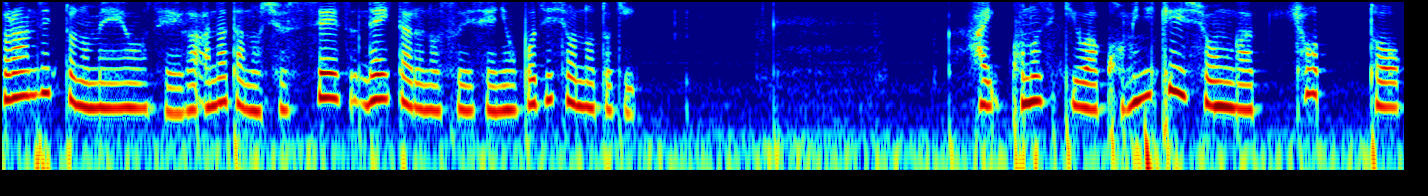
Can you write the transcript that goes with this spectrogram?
トランジットの冥王星があなたの出生図、ネイタルの彗星にオポジションの時。はい、この時期はコミュニケーションがちょっと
